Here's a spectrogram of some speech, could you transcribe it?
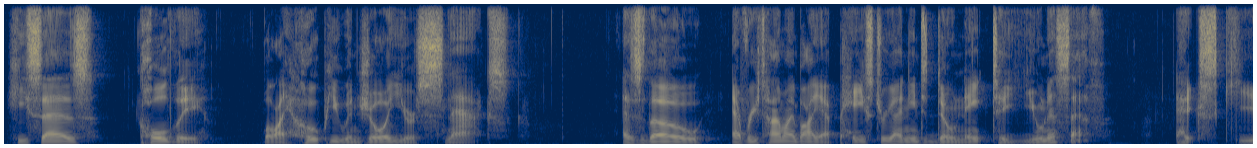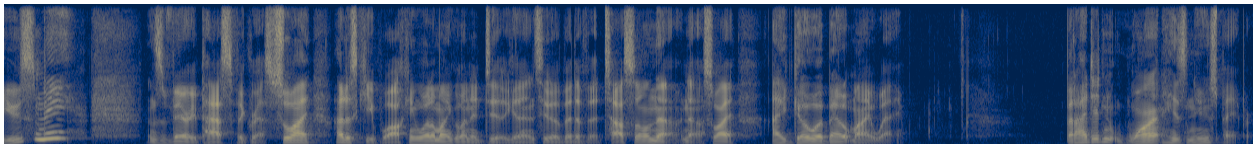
he says coldly, "Well, I hope you enjoy your snacks." As though every time I buy a pastry, I need to donate to UNICEF? Excuse me? It's very passive aggressive. So I, I just keep walking. What am I going to do? Get into a bit of a tussle? No, no. So I, I go about my way. But I didn't want his newspaper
